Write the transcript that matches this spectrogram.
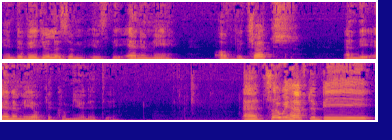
individualism is the enemy of the church and the enemy of the community. And so we have to be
